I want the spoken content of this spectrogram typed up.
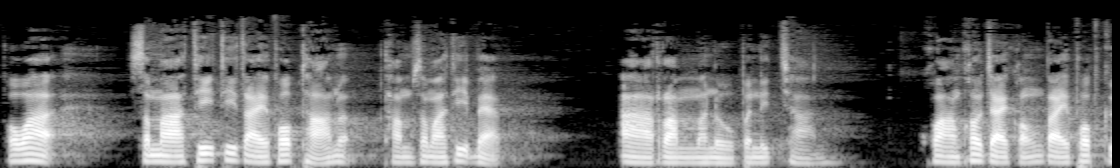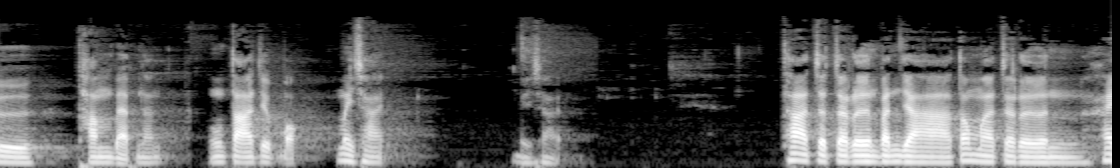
เพราะว่าสมาธิที่ไตรภพถามทำสมาธิแบบอารัมมณูปนิชฌานความเข้าใจของไตรภพคือทำแบบนั้นหลวงตาจะบอกไม่ใช่ ไม่ใช่ ถ้าจะเจริญปัญญาต้องมาเจริญให้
